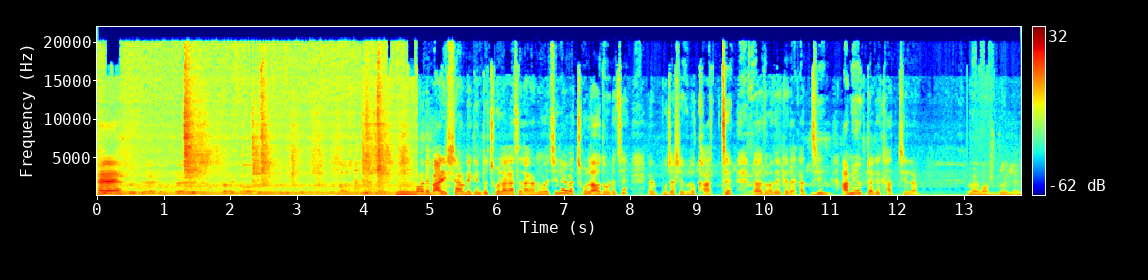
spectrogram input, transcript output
হ্যাঁ। আমাদের বাড়ির সামনে কিন্তু ছোলা গাছে লাগানো হয়েছিল এবার ছোলাও ধরেছে। এবার পূজা সেগুলো খাচ্ছে তাও তোমাদেরকে দেখাচ্ছি। আমিও একটু আগে খাচ্ছিলাম। আমার নষ্ট হয়ে যায়।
